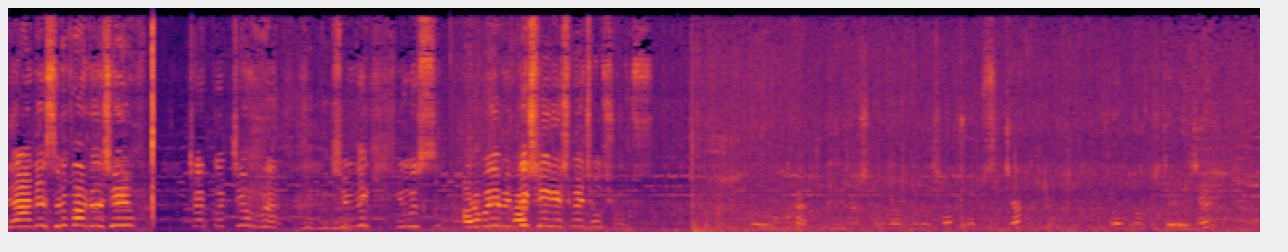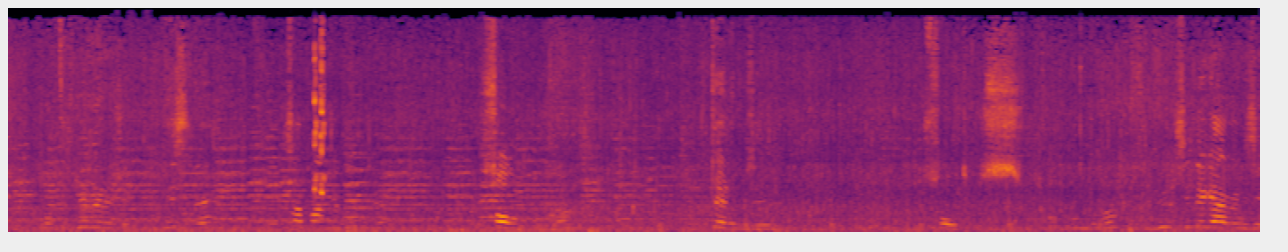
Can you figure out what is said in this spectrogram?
Değerli sınıf arkadaşıyım. Çak koçum. Şimdi Yunus arabaya bindik. Karşıya geçmeye çalışıyoruz. Terimizi soğutuyoruz. Siz de gelmenizi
